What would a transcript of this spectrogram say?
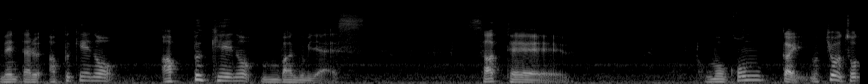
メンタルアップ系のアップ系の番組です。さて、もう今回、今日ちょっ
